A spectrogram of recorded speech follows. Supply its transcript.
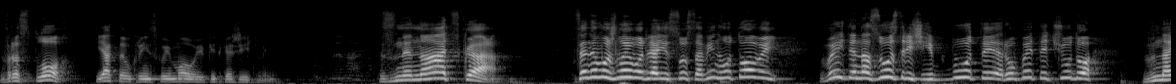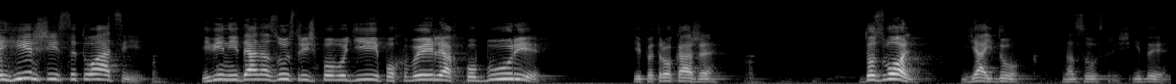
врозплох. Як це українською мовою, підкажіть мені? Зненацька. Це неможливо для Ісуса. Він готовий вийти на зустріч і бути, робити чудо в найгіршій ситуації. І він йде на зустріч по воді, по хвилях, по бурі. І Петро каже: Дозволь, я йду на зустріч, іди.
